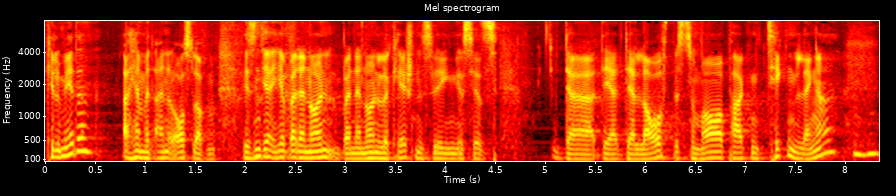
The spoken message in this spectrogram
Kilometer? Ach ja, mit ein- und auslaufen. Wir sind ja hier bei der neuen, bei der neuen Location, deswegen ist jetzt der, der, der Lauf bis zum Mauerpark einen Ticken länger. Mhm.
